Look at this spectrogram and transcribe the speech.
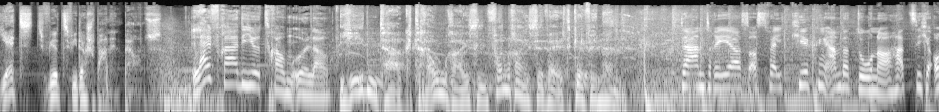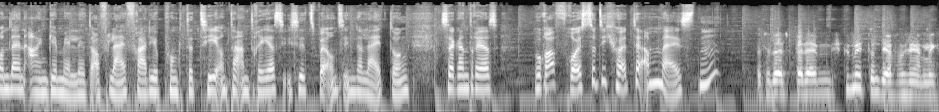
Jetzt wird's wieder spannend bei uns. Live-Radio Traumurlaub. Jeden Tag Traumreisen von Reisewelt gewinnen. Der Andreas aus Feldkirchen an der Donau hat sich online angemeldet auf liveradio.at und der Andreas ist jetzt bei uns in der Leitung. Sag Andreas, worauf freust du dich heute am meisten? Also da jetzt bei dem Spiel mit und der wahrscheinlich.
